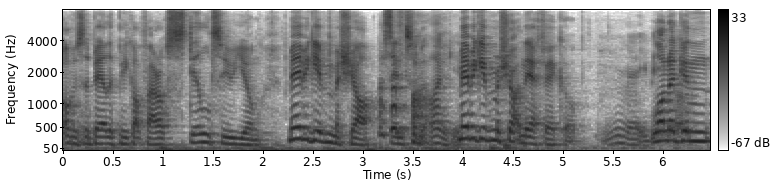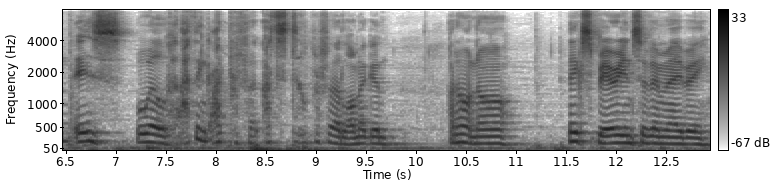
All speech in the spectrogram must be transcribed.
obviously Bailey Peacock Farrell still too young. Maybe give him a shot. That's a fact, thank you. maybe give him a shot in the FA Cup. Maybe. Lonergan is well. I think I'd prefer. I'd still prefer Lonergan. I don't know. The experience of him, maybe.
